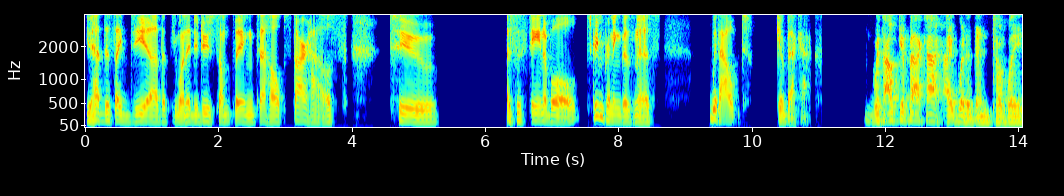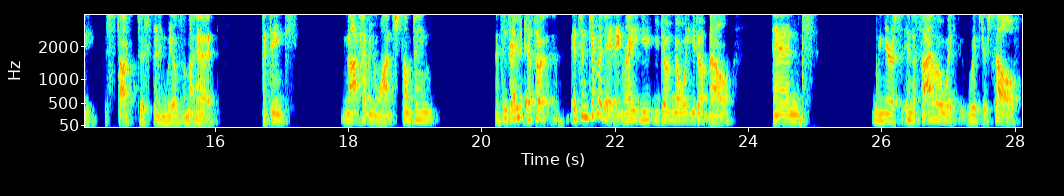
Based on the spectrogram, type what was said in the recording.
you had this idea that you wanted to do something to help Star House to a sustainable screen printing business without Give Back Hack? Without Give Back Hack, I would have been totally stuck just spinning wheels in my head. I think not having launched something, it's, it's very difficult. It's intimidating, right? You you don't know what you don't know, and when you're in a silo with with yourself,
